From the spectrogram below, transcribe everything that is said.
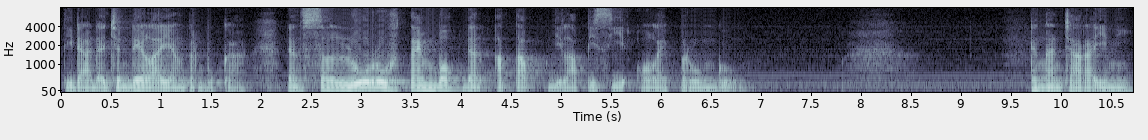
Tidak ada jendela yang terbuka, dan seluruh tembok dan atap dilapisi oleh perunggu. Dengan cara ini,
